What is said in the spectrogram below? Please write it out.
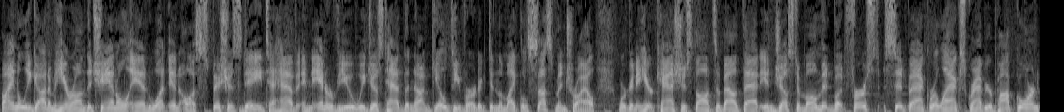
Finally got him here on the channel, and what an auspicious day to have an interview. We just had the not guilty verdict in the Michael Sussman trial. We're going to hear Kash's thoughts about that in just a moment, but first, sit back, relax, grab your popcorn,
